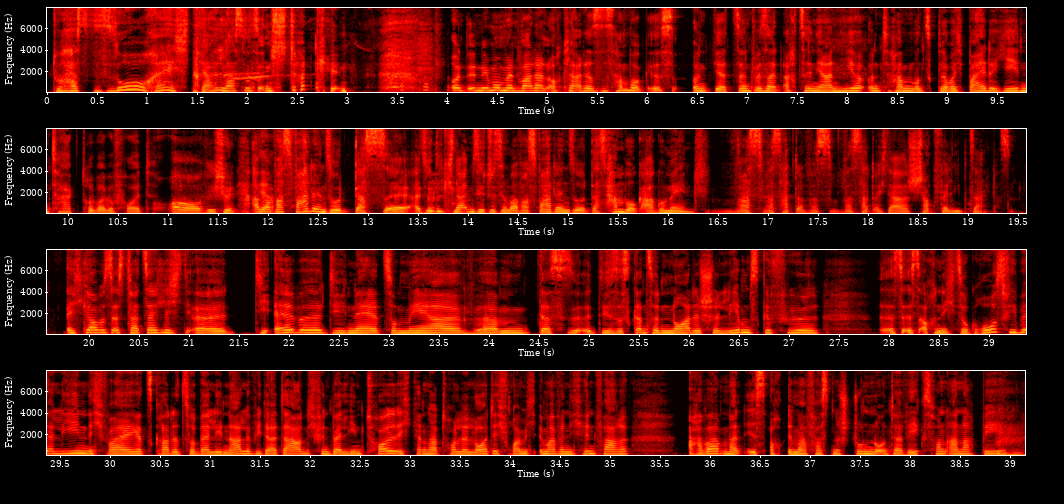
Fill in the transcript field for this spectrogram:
du hast so recht, ja, lass uns in die Stadt gehen. Und in dem Moment war dann auch klar, dass es Hamburg ist. Und jetzt sind wir seit 18 Jahren hier und haben uns, glaube ich, beide jeden Tag drüber gefreut. Oh, wie schön. Aber ja. was war denn so das, äh, also die Kneipensituation war, was war denn so das Hamburg-Argument? Was, was, hat, was, was hat euch da schockverliebt sein lassen? Ich glaube, es ist tatsächlich äh, die Elbe, die Nähe zum Meer, mhm. ähm, das, dieses ganze nordische Lebensgefühl es ist auch nicht so groß wie Berlin. Ich war ja jetzt gerade zur Berlinale wieder da und ich finde Berlin toll. Ich kenne da tolle Leute. Ich freue mich immer, wenn ich hinfahre. Aber man ist auch immer fast eine Stunde unterwegs von A nach B. Mhm.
